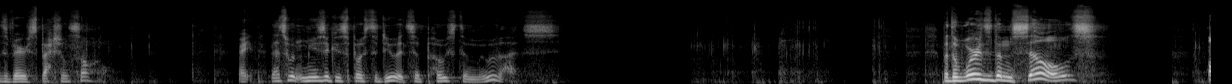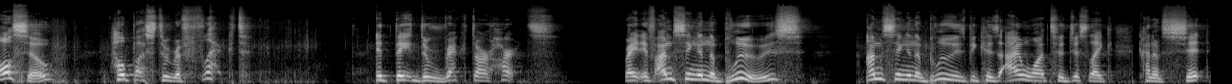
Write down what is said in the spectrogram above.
is a very special song, right? That's what music is supposed to do. It's supposed to move us. But the words themselves also help us to reflect. It, they direct our hearts, right? If I'm singing the blues, I'm singing the blues because I want to just like kind of sit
